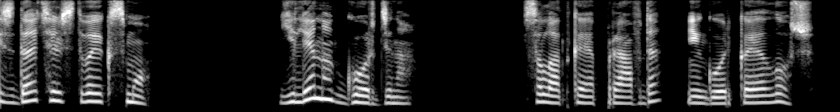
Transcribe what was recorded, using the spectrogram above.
Издательство «Эксмо». Елена Гордина. Сладкая правда и горькая ложь.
